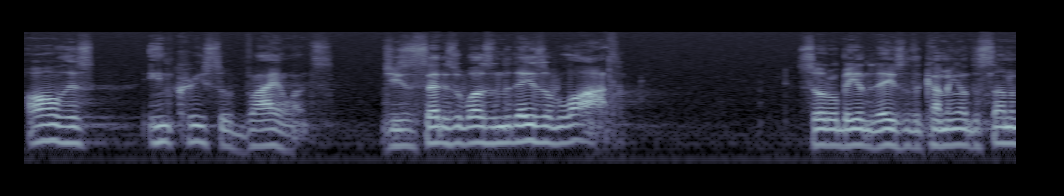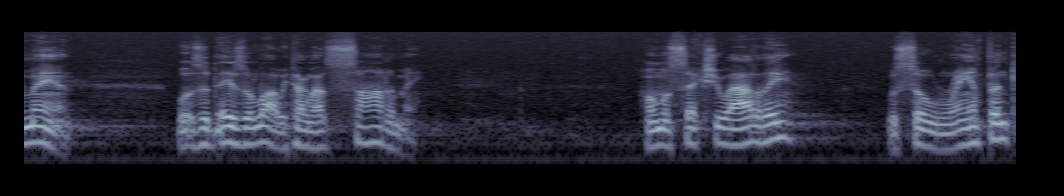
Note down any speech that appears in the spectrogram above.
all this increase of violence. Jesus said, as it was in the days of Lot, so it'll be in the days of the coming of the Son of Man. What was the days of Lot? We talk about sodomy. Homosexuality was so rampant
